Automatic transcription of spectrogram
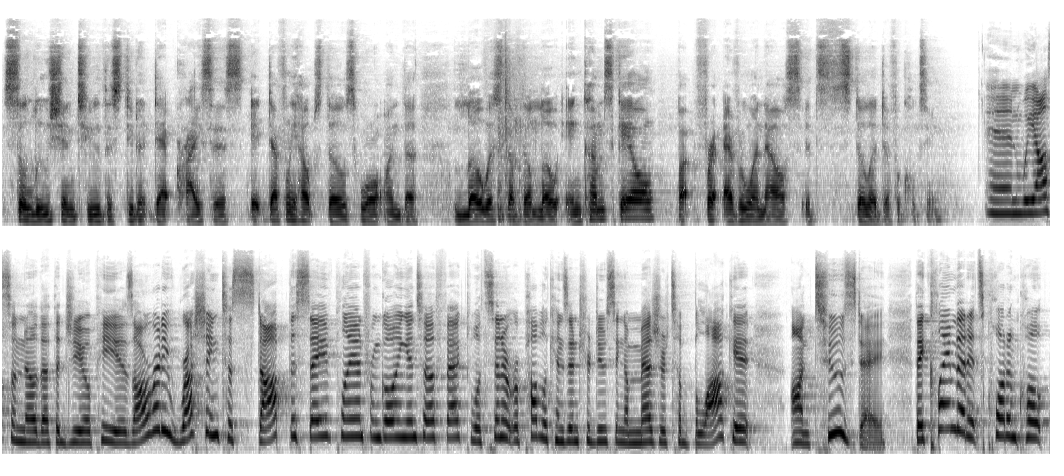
solution to the student debt crisis. It definitely helps those who are on the lowest of the low income scale, but for everyone else, it's still a difficulty. And we also know that the GOP is already rushing to stop the SAVE plan from going into effect, with Senate Republicans introducing a measure to block it on Tuesday. They claim that it's quote unquote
